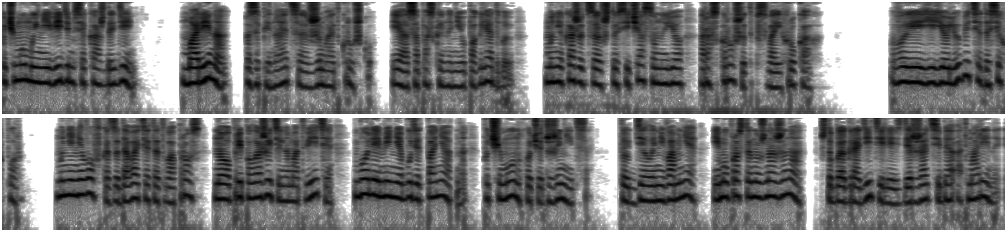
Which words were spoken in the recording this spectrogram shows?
почему мы не видимся каждый день. Марина запинается, сжимает кружку. Я с опаской на нее поглядываю. Мне кажется, что сейчас он ее раскрошит в своих руках. «Вы ее любите до сих пор?» Мне неловко задавать этот вопрос, но при положительном ответе более-менее будет понятно, почему он хочет жениться. Тут дело не во мне, ему просто нужна жена, чтобы оградить или сдержать себя от Марины.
